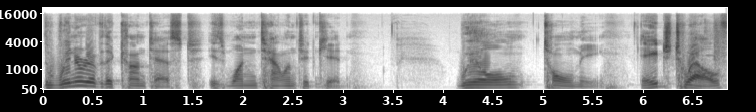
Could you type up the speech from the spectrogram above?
The winner of the contest is one talented kid. Will Tolmie, age 12,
